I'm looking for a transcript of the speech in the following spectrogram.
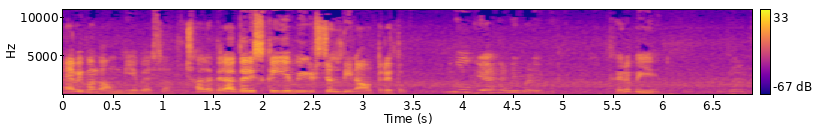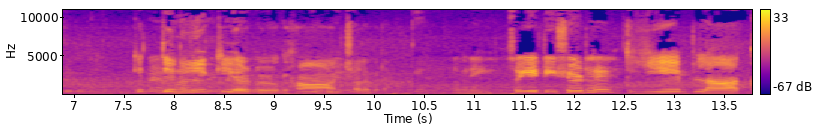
मैं भी मंगाऊँगी अब ऐसा। अच्छा लग रहा है अगर इसके ये बीड्स जल्दी ना उतरे तो। वो केयर करनी पड़ेगी। फिर भी कितनी केयर करोगे? हाँ अच्छा लग रहा है। अब नहीं। सो ये टी शर्ट है ये ब्लैक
